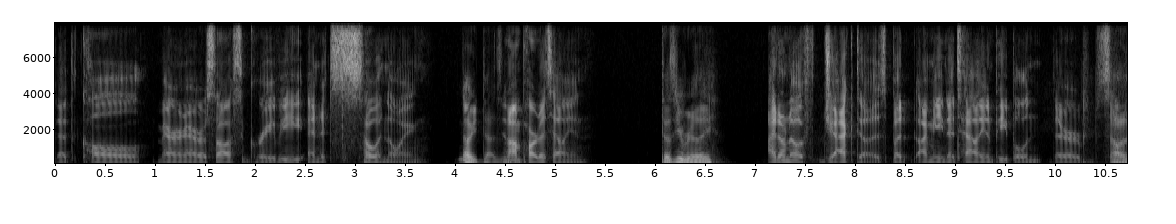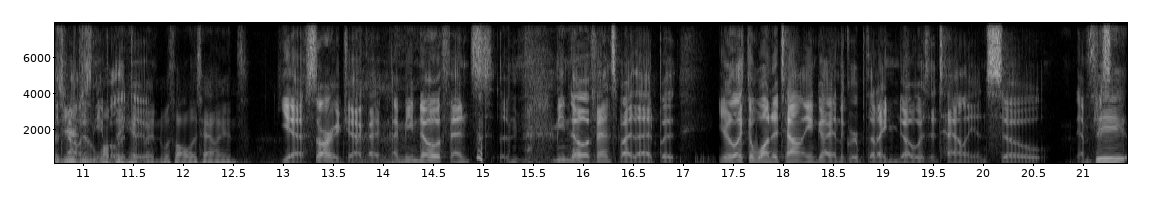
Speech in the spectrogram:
that call marinara sauce gravy, and it's so annoying. No, he doesn't. And I'm part Italian. Does he really? I don't know if Jack does, but I mean Italian people, and there are some. oh, you're just lumping him do. in with all Italians. Yeah, sorry, Jack. I, I mean no offense. um, mean no offense by that, but you're like the one Italian guy in the group that I know is Italian. So I'm just See,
